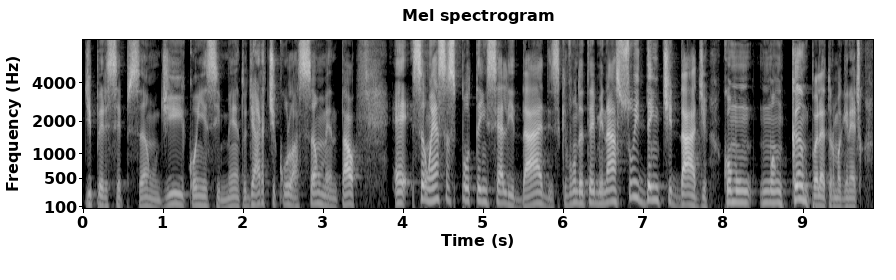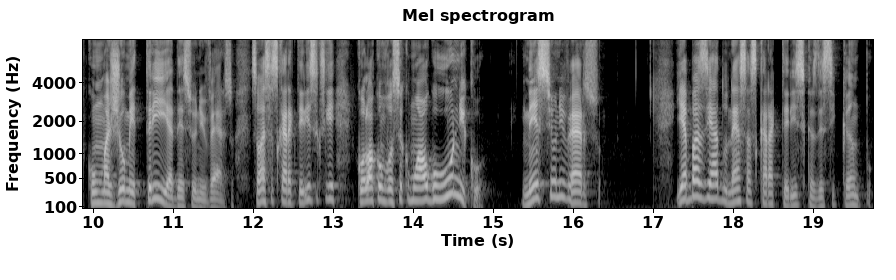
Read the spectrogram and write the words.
de percepção, de conhecimento, de articulação mental, é, são essas potencialidades que vão determinar a sua identidade como um, um, campo eletromagnético, como uma geometria desse universo. São essas características que colocam você como algo único nesse universo. E é baseado nessas características desse campo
